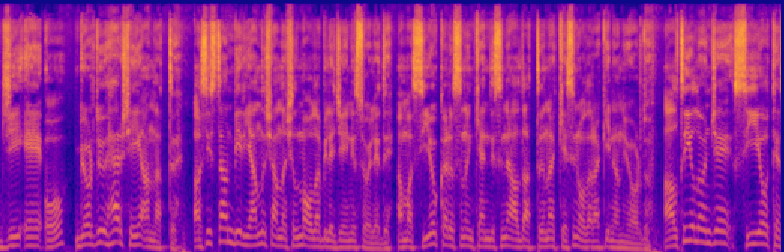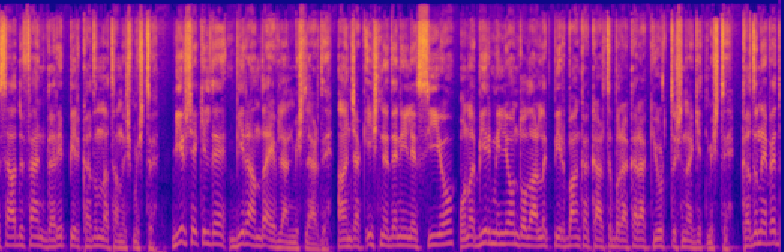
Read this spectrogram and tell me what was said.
GEO gördüğü her şeyi anlattı. Asistan bir yanlış anlaşılma olabileceğini söyledi ama CEO karısının kendisini aldattığına kesin olarak inanıyordu. 6 yıl önce CEO tesadüfen garip bir kadınla tanışmıştı. Bir şekilde bir anda evlenmişlerdi. Ancak iş nedeniyle CEO ona 1 milyon dolarlık bir banka kartı bırakarak yurt dışına gitmişti. Kadın eve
